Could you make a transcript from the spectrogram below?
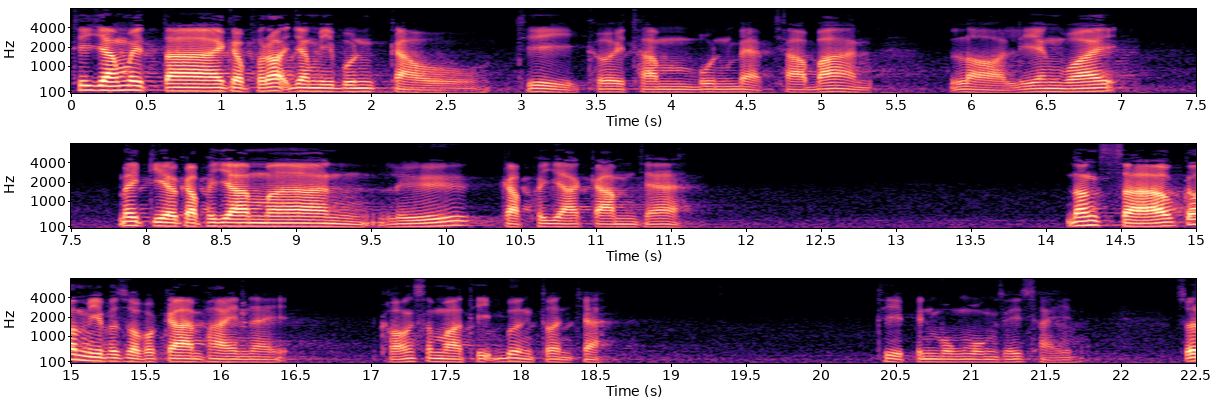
ที่ยังไม่ตายก็เพราะยังมีบุญเก่าที่เคยทำบุญแบบชาวบ้าน หล่อเลี้ยงไว้ ไม่เกี่ยวกับพยามารหรือกับพยากรรมจ้ะน้องสาวก็มีประสบการณ์ภายในของสมาธิเบื้องต้นจ้ะที่เป็นวงวงใสๆส่วน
